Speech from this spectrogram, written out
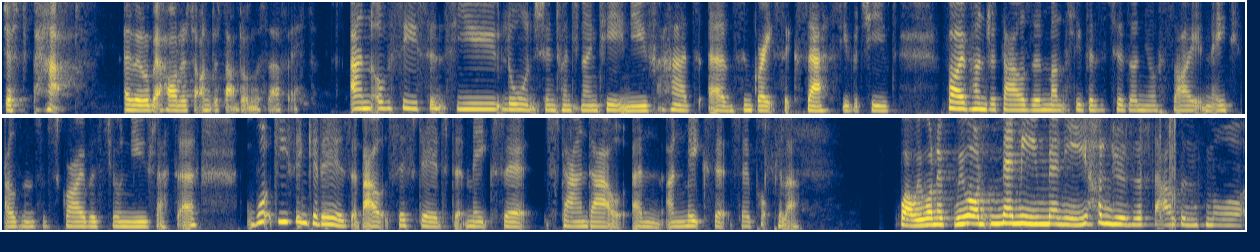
just perhaps a little bit harder to understand on the surface. And obviously, since you launched in 2019, you've had um, some great success. You've achieved 500,000 monthly visitors on your site and 80,000 subscribers to your newsletter. What do you think it is about Sifted that makes it stand out and, and makes it so popular? Well, we want to, we want many, many hundreds of thousands more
